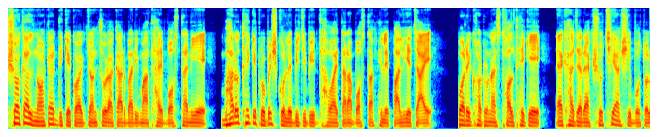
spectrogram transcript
সকাল নটার দিকে কয়েকজন চোরাকারবারি মাথায় বস্তা নিয়ে ভারত থেকে প্রবেশ করলে বিজিবির ধাওয়ায় তারা বস্তা ফেলে পালিয়ে যায়। পরে ঘটনাস্থল থেকে এক হাজার একশো ছিয়াশি বোতল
